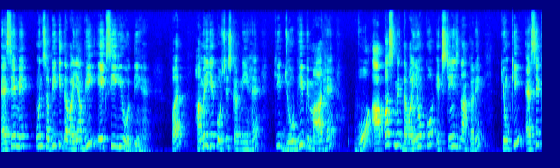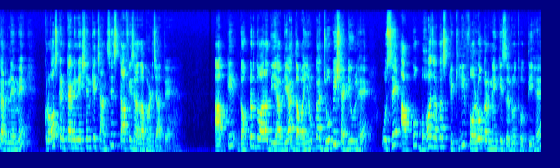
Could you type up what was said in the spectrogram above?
ऐसे में उन सभी की दवाइयाँ भी एक सी ही होती हैं। पर हमें ये कोशिश करनी है कि जो भी बीमार है, वो आपस में दवाइयों को एक्सचेंज ना करें, क्योंकि ऐसे करने में क्रॉस कंटेमिनेशन के चांसेस काफ़ी ज़्यादा बढ़ जाते हैं। आपके डॉक्टर द्वारा दिया गया दवाइयों का जो भी शेड्यूल है, उसे आपको बहुत ज़्यादा स्ट्रिक्टली फॉलो करने की ज़रूरत होती है।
